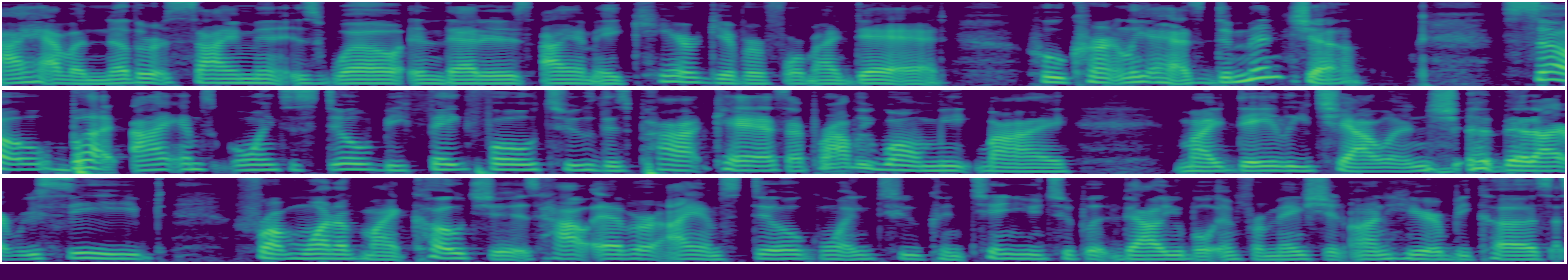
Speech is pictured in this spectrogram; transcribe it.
I have another assignment as well. And that is, I am a caregiver for my dad who currently has dementia. So, but I am going to still be faithful to this podcast. I probably won't meet my my daily challenge that I received from one of my coaches. However, I am still going to continue to put valuable information on here because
